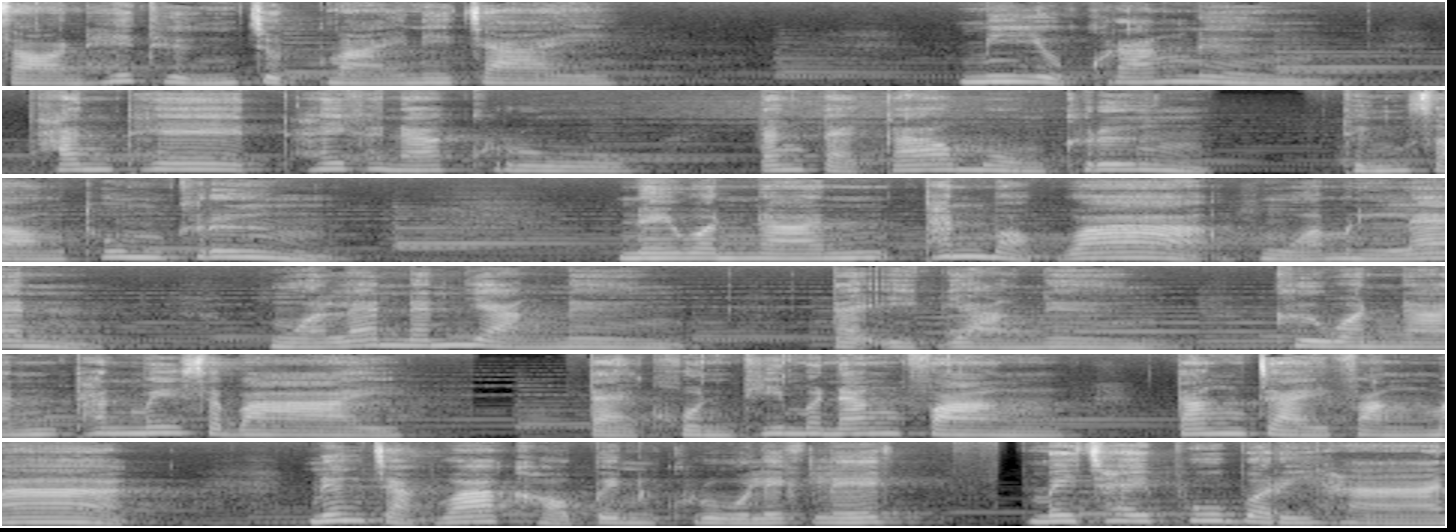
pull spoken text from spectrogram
สอนให้ถึงจุดหมายในใจ มีอยู่ครั้งหนึ่ง ท่านเทศให้คณะครูตั้งแต่9โมงครึ่งถึงสองทุ่มครึ่ง ในวันนั้นท่านบอกว่าหัวมันแล่น หัวแล่นนั้นอย่างหนึ่ง แต่อีกอย่างหนึ่ง คือวันนั้นท่านไม่สบาย แต่คนที่มานั่งฟังตั้งใจฟังมาก เนื่องจากว่าเขาเป็นครูเล็กๆ ไม่ใช่ผู้บริหาร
